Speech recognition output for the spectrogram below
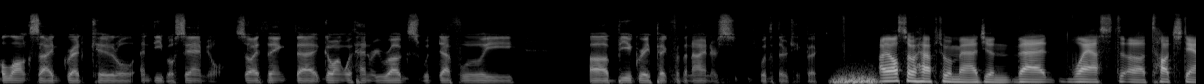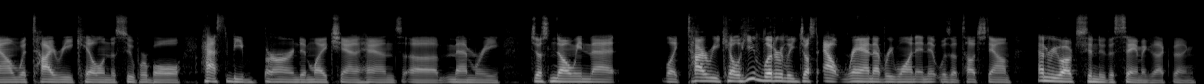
alongside Greg Kittle and Deebo Samuel. So I think that going with Henry Ruggs would definitely uh, be a great pick for the Niners with the 13th pick. I also have to imagine that last uh, touchdown with Tyreek Hill in the Super Bowl has to be burned in Mike Shanahan's uh, memory. Just knowing that, like Tyreek Hill, he literally just outran everyone and it was a touchdown. Henry Ruggs can do the same exact thing.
